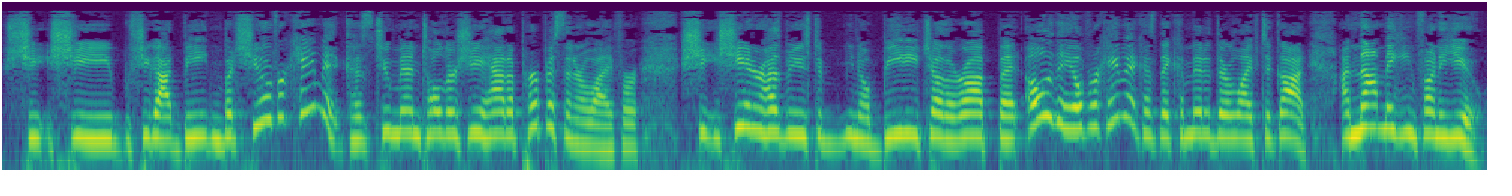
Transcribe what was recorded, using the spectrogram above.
she she she got beaten, but she overcame it because two men told her she had a purpose in her life, or she she and her husband used to, you know, beat each other up, but oh, they overcame it because they committed their life to God. I'm not making fun of you.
